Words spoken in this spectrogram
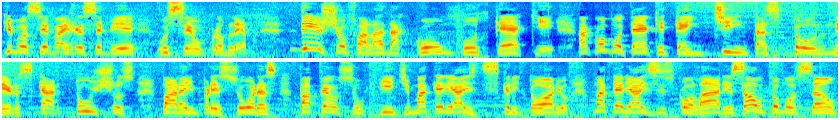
que você vai receber o seu problema. Deixa eu falar da Computec. A Computec tem tintas, toners, cartuchos para impressoras, papel sulfite, materiais de escritório, materiais escolares, automoção,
